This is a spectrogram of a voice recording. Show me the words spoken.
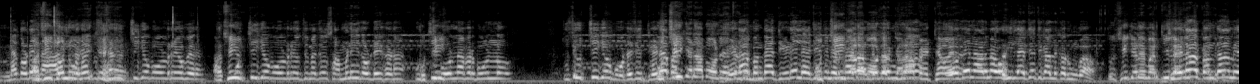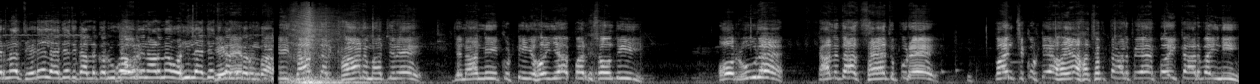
ਮੈਂ ਤੁਹਾਡੇ ਨਾਲ ਤੁਸੀਂ। ਉੱਚੀ ਕਿਉਂ ਬੋਲ ਰਹੇ ਹੋ ਫਿਰ? ਉੱਚੀ ਕਿਉਂ ਬੋਲ ਰਹੇ ਹੋ? ਤੁਸੀਂ ਮੈਂ ਤਾਂ ਸਾਹਮਣੇ ਹੀ ਤੁਹਾਡੇ ਖੜਾ ਉੱਚੀ- ਬੋਲਣਾ ਫਿਰ ਬੋਲ ਲਓ। ਤੁਸੀਂ ਉੱਚੀ ਕਿਉਂ ਬੋਲ ਰਹੇ ਜੇ? ਜਿਹੜਾ ਉੱਚੀ ਕਿਹੜਾ ਬੋਲ ਰਿਹਾ ਜਿਹੜਾ? ਬੰਦਾ ਜਿਹੜੇ ਲਹਿਜੇ 'ਚ ਮੇਰੇ ਨਾਲ ਗੱਲ ਰਿਹਾ? ਕਰੂਗਾ। ਉਹਦੇ ਨਾਲ ਮੈਂ ਉਹੀ ਲਹਿਜੇ 'ਚ ਗੱਲ ਕਰੂੰਗਾ। ਤੁਸੀਂ ਜਿਹੜੇ ਮਰਜ਼ੀ ਜਿਹੜਾ ਬੰਦਾ ਮੇਰੇ ਨਾਲ ਜਿਹੜੇ ਲਹਿਜੇ 'ਚ ਗੱਲ ਕਰੂਗਾ ਉਹਦੇ ਨਾਲ ਮੈਂ ਉਹੀ ਲਹਿਜੇ 'ਚ ਗੱਲ ਕਰੂੰਗਾ। ਸਾਹਿਬ ਤਰਖਾਨ ਮਾਜਰੇ ਜਨਾਨੀ ਕੁੱਟੀ ਹੋਈ ਆ ਪਰਸੋਂ ਦੀ ਉਹ ਰੂਲ ਹੈ ਕੱਲ ਦਾ ਸੈਦਪੁਰੇ ਪੰਜ ਕੁੱਟਿਆ ਹੋਇਆ ਹਸਪਤਾਲ ਪਿਆ ਕੋਈ ਕਾਰਵਾਈ ਨਹੀਂ।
